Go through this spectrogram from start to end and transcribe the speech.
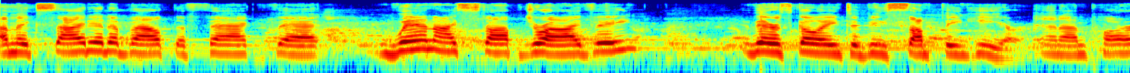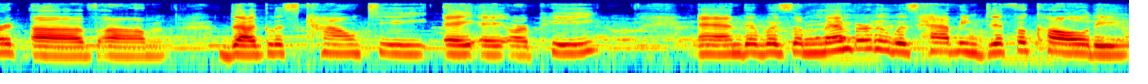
I'm excited about the fact that when I stop driving, there's going to be something here. And I'm part of um, Douglas County AARP. And there was a member who was having difficulty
